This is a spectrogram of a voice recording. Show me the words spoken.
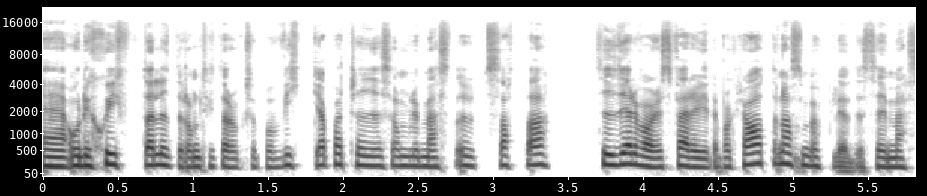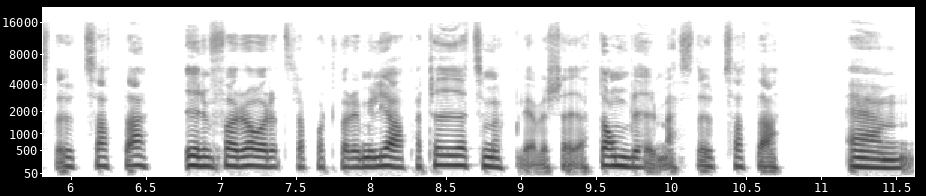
Eh, och det skiftar lite. De tittar också på vilka partier som blir mest utsatta. Tidigare var det Sverigedemokraterna som upplevde sig mest utsatta. I den förra årets rapport var det Miljöpartiet som upplever sig att de blir mest utsatta. Um,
